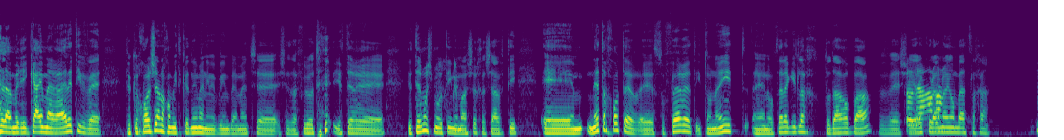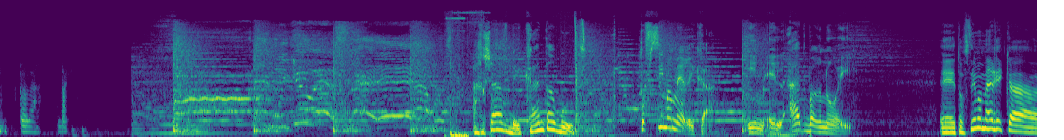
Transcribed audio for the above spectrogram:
על אמריקאים מהריאליטי, ו, וככל שאנחנו מתקדמים אני מבין באמת ש, שזה אפילו יותר, יותר, משמעותי ממה שחשבתי. נטע חוטר, סופרת, עיתונאית, אני רוצה להגיד לך תודה רבה, ושיהיה לכולנו. היום בהצלחה. תודה. ביי. עכשיו בכאן תרבות. תופסים אמריקה, עם אלעד ברנועי. אה, תופסים אמריקה,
